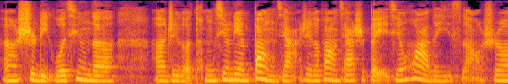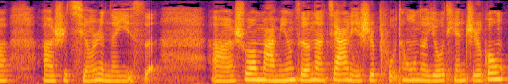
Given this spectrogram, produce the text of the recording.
呃，是李国庆的啊这个同性恋棒家。这个棒家是北京话的意思啊，说呃是情人的意思。啊，说马明泽呢家里是普通的油田职工，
